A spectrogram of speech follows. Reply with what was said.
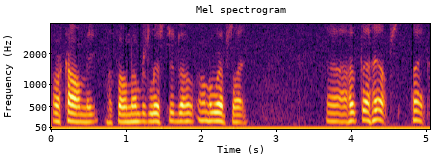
or call me. My phone number's listed on, on the website. Uh, I hope that helps. Thanks.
